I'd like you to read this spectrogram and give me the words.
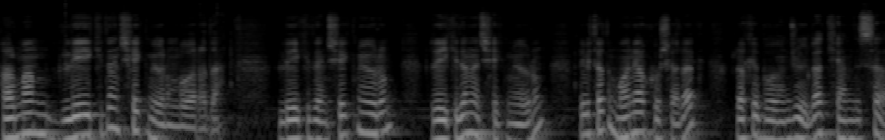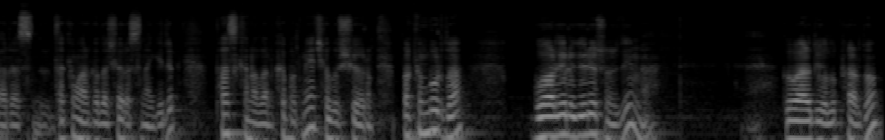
Parmağım L2'den çekmiyorum bu arada. L2'den çekmiyorum. R2'den de çekmiyorum. Ve bir taraftan manuel koşarak rakip oyuncuyla kendisi arasında, takım arkadaşı arasına girip pas kanallarını kapatmaya çalışıyorum. Bakın burada Guardiola görüyorsunuz değil mi? Guardiola pardon.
